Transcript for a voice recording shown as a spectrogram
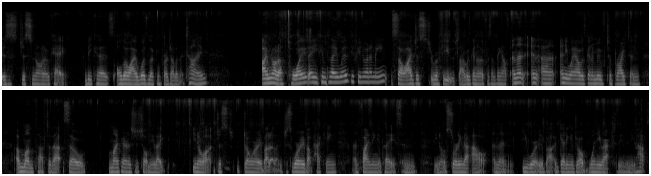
is just not okay. Because although I was looking for a job at the time, I'm not a toy that you can play with, if you know what I mean. So I just refused. I was going to look for something else. And then, uh, anyway, I was going to move to Brighton a month after that. So my parents just told me, like, you know what, just don't worry about it. Like, just worry about packing and finding a place and, you know, sorting that out. And then you worry about getting a job when you're actually in the new house.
